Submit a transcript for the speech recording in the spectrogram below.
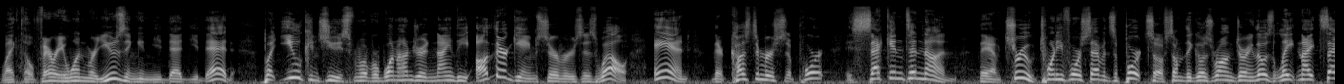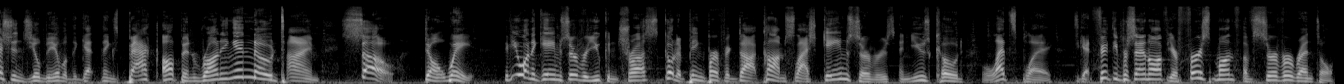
like the very one we're using in Ya Dead, Ya Dead, but you can choose from over 190 other game servers as well. And their customer support is second to none. They have true 24 7 support, so if something goes wrong during those late night sessions, you'll be able to get things back up and running in no time. So, don't wait. If you want a game server you can trust, go to pingperfect.com slash game servers and use code Let's Play to get 50% off your first month of server rental.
